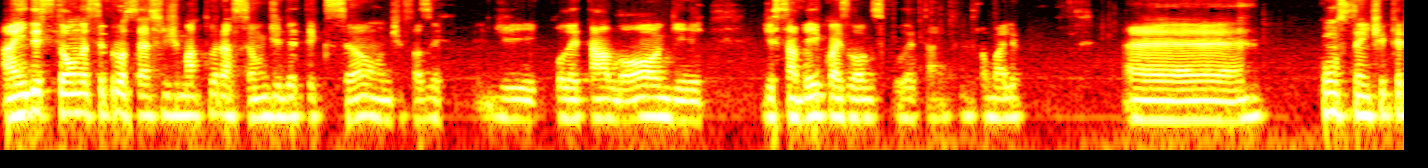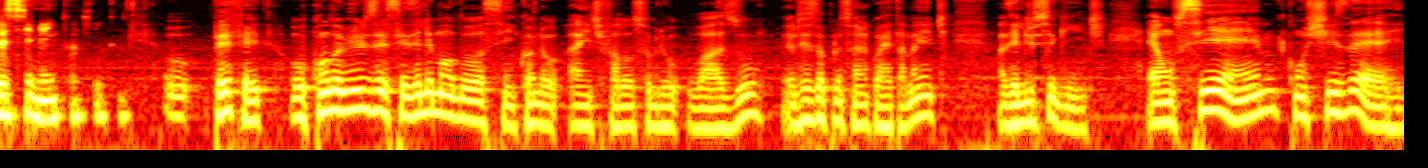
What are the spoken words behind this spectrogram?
ainda estão nesse processo de maturação, de detecção, de fazer, de coletar log, de saber quais logs coletar. Então, um trabalho é, constante crescimento aqui. O, perfeito. O Condomínio 16 ele mandou assim, quando a gente falou sobre o, o azul, eu não sei se estou pronunciando corretamente, mas ele diz o seguinte: é um CEM com XDR.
